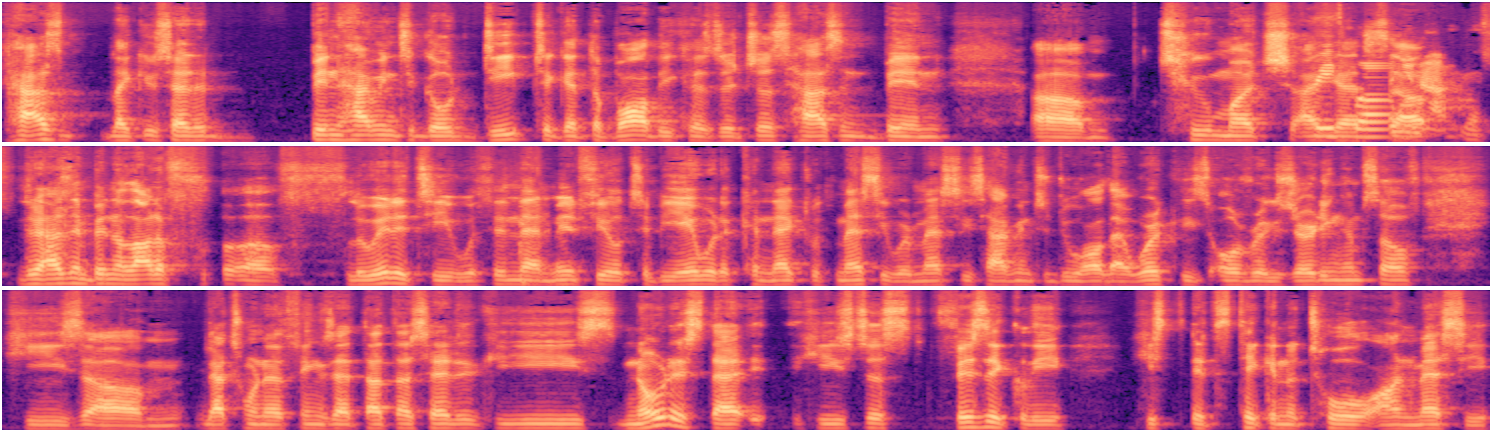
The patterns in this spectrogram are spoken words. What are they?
has, like you said, been having to go deep to get the ball because there just hasn't been um, too much, I guess. Uh, there hasn't been a lot of uh, fluidity within that midfield to be able to connect with Messi, where Messi's having to do all that work. He's overexerting himself. He's um, that's one of the things that Tata said. He's noticed that he's just physically. He's, it's taken a toll on Messi.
